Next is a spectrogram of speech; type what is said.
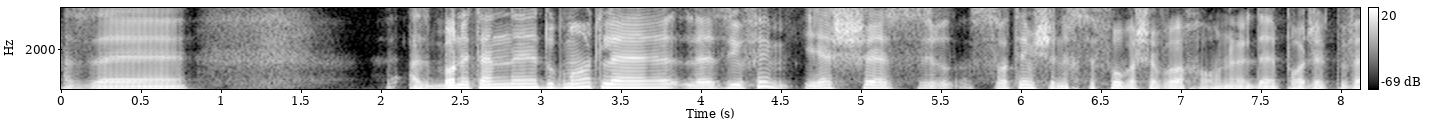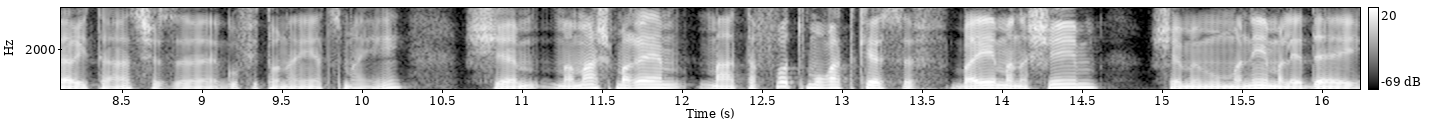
אז, uh, אז בואו ניתן uh, דוגמאות לזיופים. יש סרטים שנחשפו בשבוע האחרון על ידי פרויקט וריטס, שזה גוף עיתונאי עצמאי, שממש מראה מעטפות תמורת כסף. באים אנשים שממומנים על ידי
